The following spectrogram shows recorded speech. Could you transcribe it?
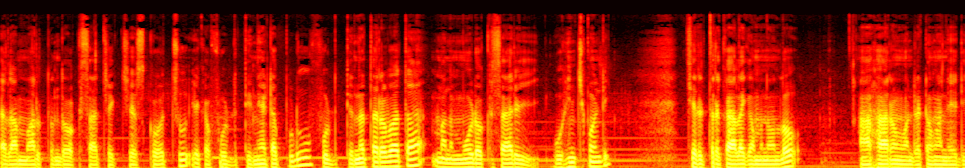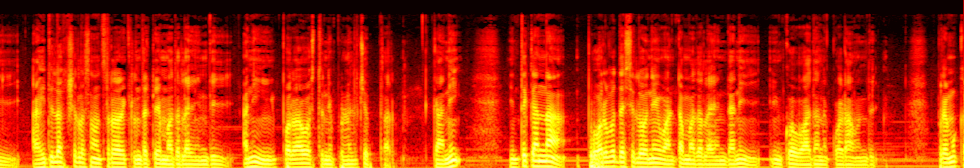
ఎలా మారుతుందో ఒకసారి చెక్ చేసుకోవచ్చు. ఇక ఫుడ్ తినేటప్పుడు ఫుడ్ తిన్న తర్వాత మన మూడ్ ఒకసారి ఊహించుకోండి. చరిత్రకాల గమనంలో ఆహారం వండటం అనేది ఐదు లక్షల సంవత్సరాల క్రిందటే మొదలైంది అని పురావస్తు నిపుణులు చెప్తారు. కానీ ఇంతకన్నా పూర్వ దశలోనే వంట మొదలైందని ఇంకో వాదన కూడా ఉంది. ప్రముఖ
